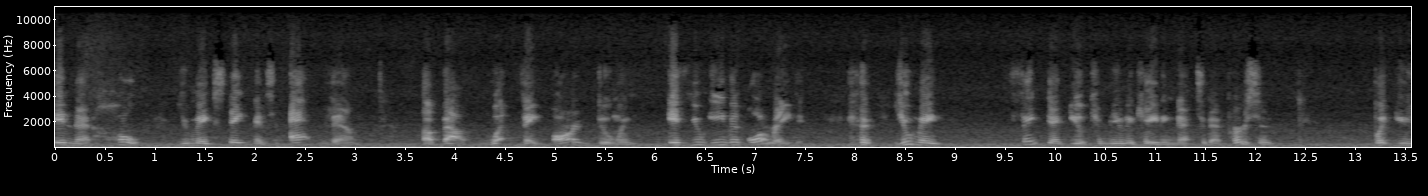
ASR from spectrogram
in that hope. You make statements at them about what they are doing if you even orate it. you may think that you're communicating that to that person, but you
